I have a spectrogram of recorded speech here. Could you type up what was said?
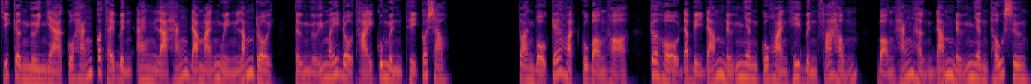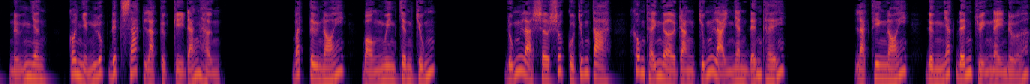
Chỉ cần người nhà của hắn có thể bình an là hắn đã mãn nguyện lắm rồi, tự ngửi mấy đồ thải của mình thì có sao? Toàn bộ kế hoạch của bọn họ, cơ hồ đã bị đám nữ nhân của Hoàng Hy Bình phá hỏng, bọn hắn hận đám nữ nhân thấu xương, nữ nhân, có những lúc đích xác là cực kỳ đáng hận. Bách Tư nói, bọn nguyên chân chúng. Đúng là sơ suất của chúng ta, không thể ngờ rằng chúng lại nhanh đến thế. Lạc Thiên nói, đừng nhắc đến chuyện này nữa,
